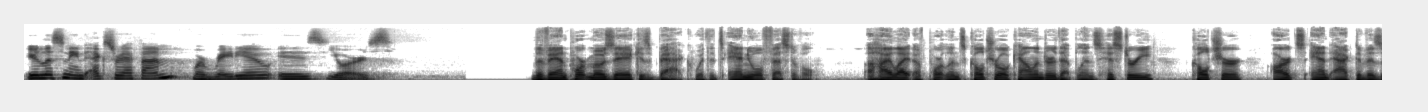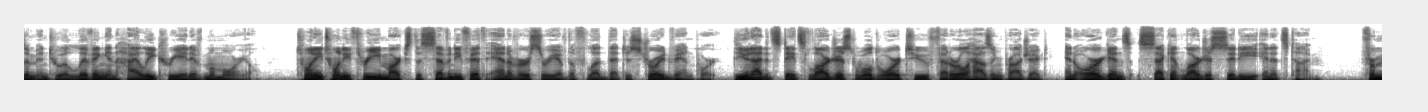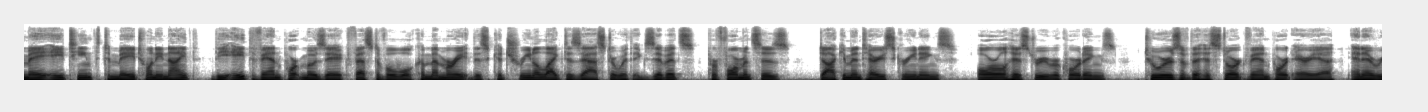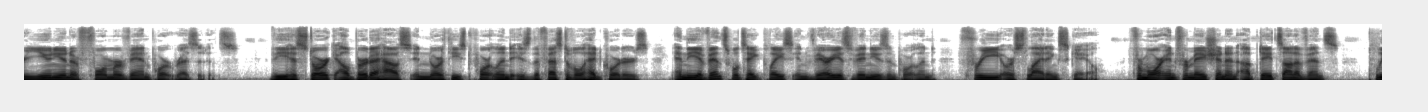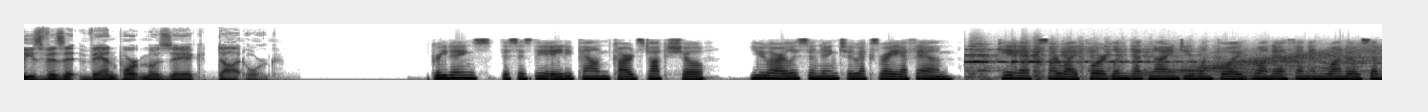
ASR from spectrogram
You're listening to X Ray FM, where radio is yours. The Vanport Mosaic is back with its annual festival, a highlight of Portland's cultural calendar that blends history, culture, arts, and activism into a living and highly creative memorial. 2023 marks the 75th anniversary of the flood that destroyed Vanport, the United States' largest World War II federal housing project and Oregon's second largest city in its time. From May 18th to May 29th, the 8th Vanport Mosaic Festival will commemorate this Katrina like disaster with exhibits, performances, documentary screenings, oral history recordings, tours of the historic Vanport area, and a reunion of former Vanport residents. The historic Alberta House in Northeast Portland is the festival headquarters, and the events will take place in various venues in Portland, free or sliding scale. For more information and updates on events, please visit vanportmosaic.org. Greetings, this is the 80 Pound Cardstock Show. You are listening to X Ray FM, KXRY Portland at 91.1 FM and 107.9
